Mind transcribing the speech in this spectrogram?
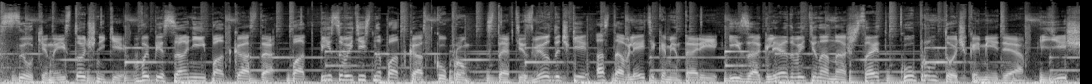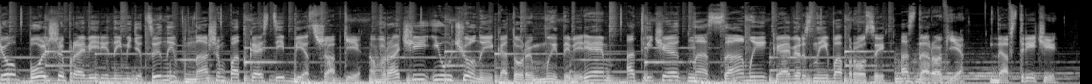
Ссылки на источники в описании подкаста. Подписывайтесь на подкаст Купрум, ставьте звездочки, оставляйте комментарии и заглядывайте на наш сайт kuprum.media. Еще больше проверенной медицины в нашем подкасте без шапки. Врачи и ученые, которым мы доверяем, отвечают на самые каверзные вопросы о здоровье. До встречи!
